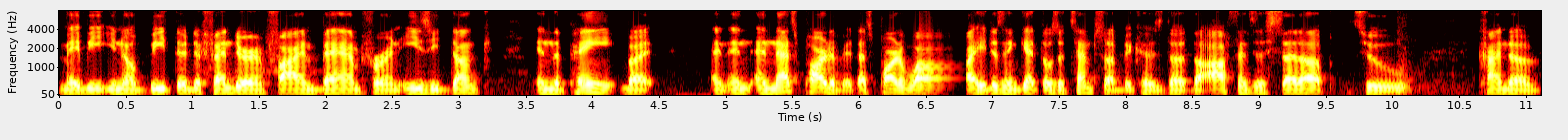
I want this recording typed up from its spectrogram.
maybe you know beat their defender and find Bam for an easy dunk in the paint. But and and and that's part of it. That's part of why he doesn't get those attempts up because the the offense is set up to kind of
